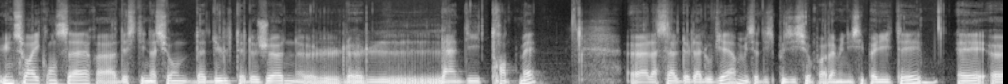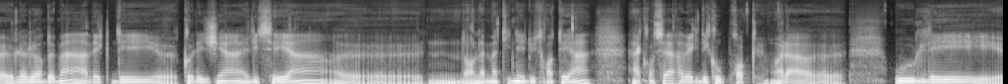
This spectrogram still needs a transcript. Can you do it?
une soirée-concert à destination d'adultes et de jeunes le lundi 30 mai. Euh, à la salle de la Louvière, mise à disposition par la municipalité, et euh, le lendemain, avec des euh, collégiens et lycéens, dans la matinée du 31, un concert avec des groupes rock, voilà, où les,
